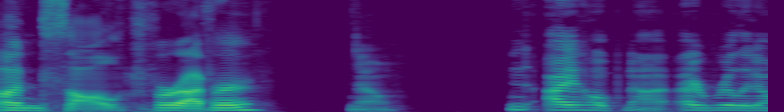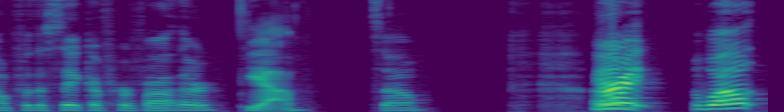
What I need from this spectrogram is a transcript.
unsolved forever. no, I hope not. I really don't, for the sake of her father. Yeah. So, Yeah. all right. Well,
